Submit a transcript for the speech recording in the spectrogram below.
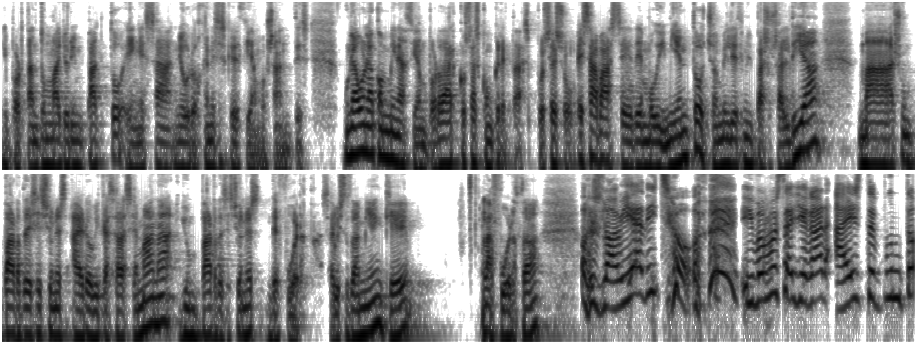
y, por tanto, un mayor impacto en esa neurogénesis que decíamos antes. Una buena combinación, por dar cosas concretas, pues eso, esa base de movimiento, 8.000, 10.000 pasos al día, más un par de sesiones aeróbicas a la semana y un par de sesiones de fuerza. Se ha visto también que la fuerza. Os lo había dicho y vamos a llegar a este punto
